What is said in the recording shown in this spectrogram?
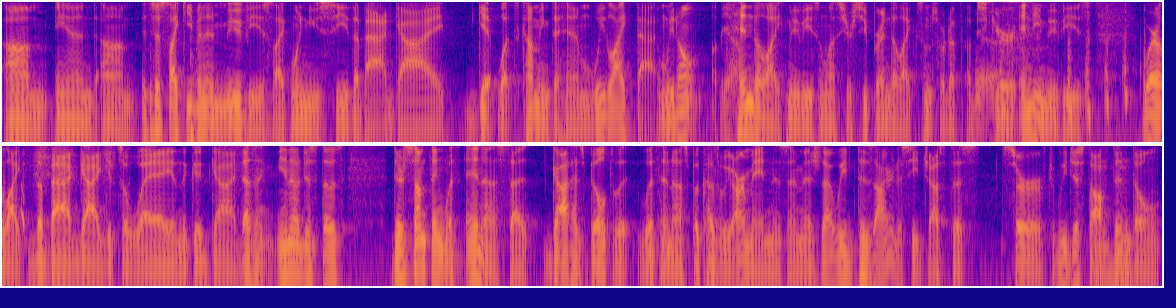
Um, and um, it's just like even in movies, like when you see the bad guy get what's coming to him, we like that, and we don't Yeah. tend to like movies unless you're super into like some sort of obscure indie movies, where like the bad guy gets away and the good guy doesn't. You know, just those. There's something within us that God has built wi- within us because we are made in His image that we desire to see justice served. We just often don't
